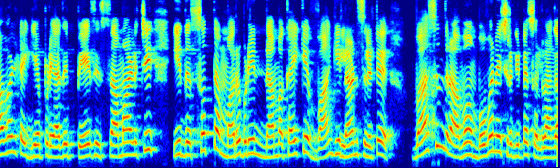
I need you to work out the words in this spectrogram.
அவள்கிட்ட எப்படியாவது பேசி சமாளித்து இந்த சொத்தை மறுபடியும் நம்ம கைக்கே வாங்கிடலான்னு சொல்லிட்டு வசுந்தராவும் புவனேஸ்வர் கிட்ட சொல்கிறாங்க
